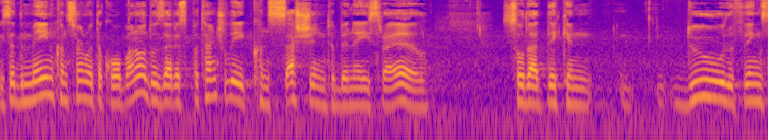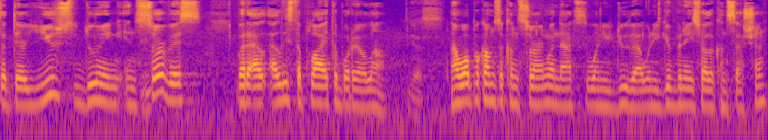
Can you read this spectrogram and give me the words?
We said the main concern with the korbanot was that it's potentially a concession to Bnei Israel, so that they can do the things that they're used to doing in service, but at, at least apply it to Borei Olam. Yes, Now, what becomes a concern when that's when you do that? When you give Bnei Israel a concession,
